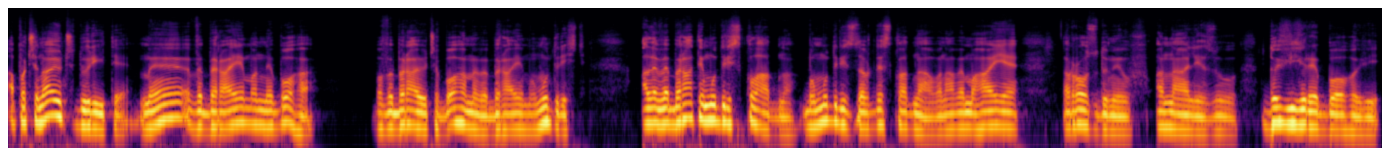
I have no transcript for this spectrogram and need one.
А починаючи дуріти, ми вибираємо не Бога, бо вибираючи Бога, ми вибираємо мудрість. Але вибирати мудрість складно, бо мудрість завжди складна. Вона вимагає роздумів, аналізу, довіри Богові.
